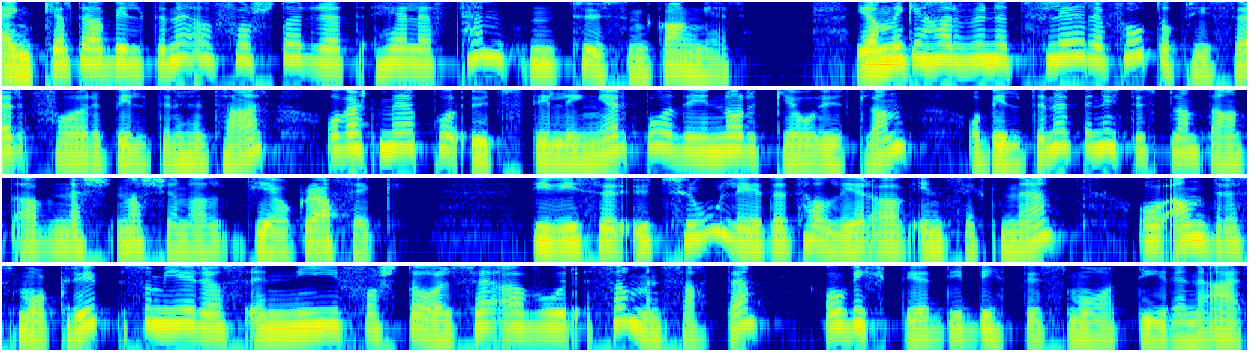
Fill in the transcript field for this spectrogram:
Enkelte av bildene er forstørret hele 15 000 ganger. Jannicke har vunnet flere fotopriser for bildene hun tar, og vært med på utstillinger både i Norge og utland, og bildene benyttes bl.a. av National Geographic. De viser utrolige detaljer av insektene og andre småkryp som gir oss en ny forståelse av hvor sammensatte og viktige de bitte små dyrene er.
